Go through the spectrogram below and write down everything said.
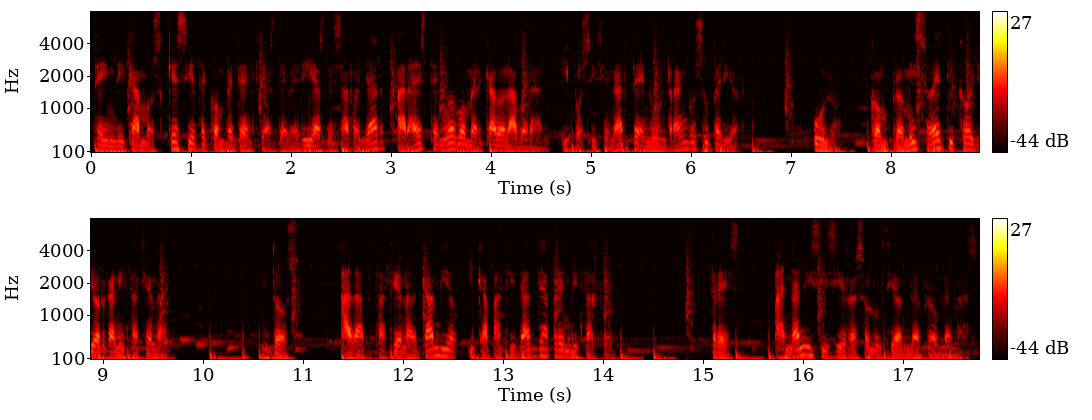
te indicamos qué siete competencias deberías desarrollar para este nuevo mercado laboral y posicionarte en un rango superior. 1. Compromiso ético y organizacional. 2 adaptación al cambio y capacidad de aprendizaje. 3. Análisis y resolución de problemas.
